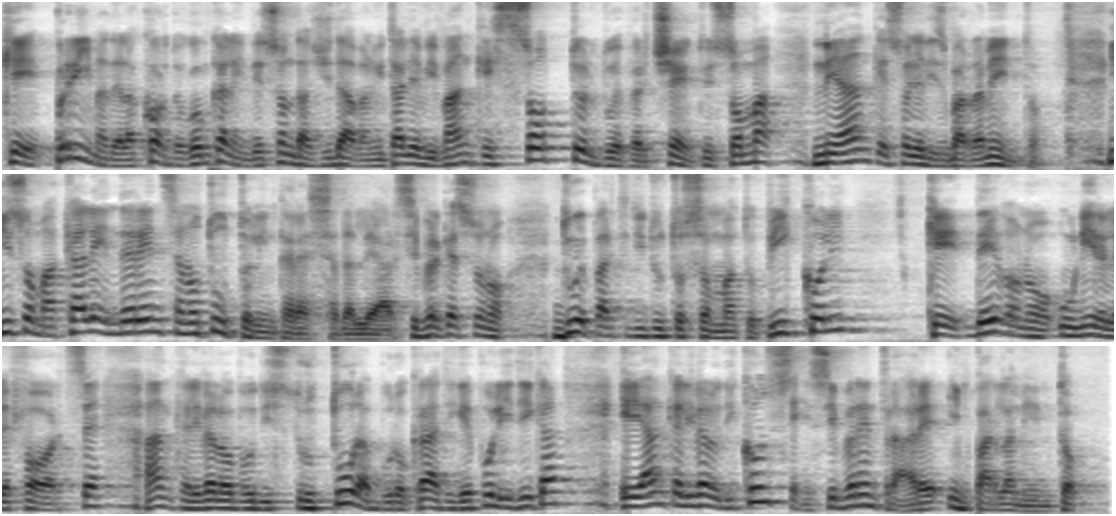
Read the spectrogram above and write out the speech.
che prima dell'accordo con Calenda i sondaggi davano Italia Viva anche sotto il 2%, insomma neanche soglia di sbarramento. Insomma Calenda e Renzi hanno tutto l'interesse ad allearsi perché sono due partiti tutto sommato piccoli che devono unire le forze anche a livello di struttura burocratica e politica e anche a livello di consensi per entrare in Parlamento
